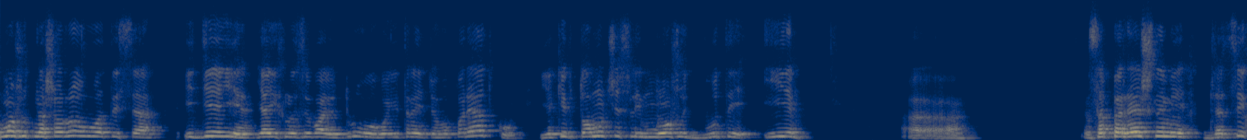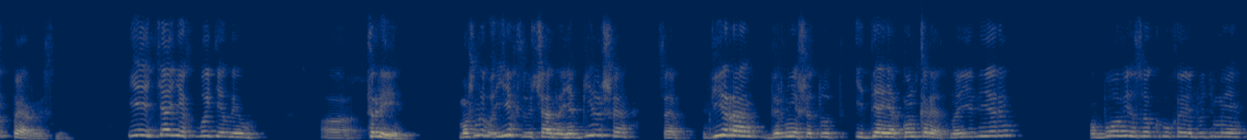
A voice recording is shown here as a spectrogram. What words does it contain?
можуть нашаровуватися ідеї, я їх називаю другого і третього порядку, які в тому числі можуть бути і е, заперечними для цих первісних. І я їх виділив е, три. Можливо, їх, звичайно, є більше. Це віра, вірніше, тут ідея конкретної віри, обов'язок рухає людьми,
